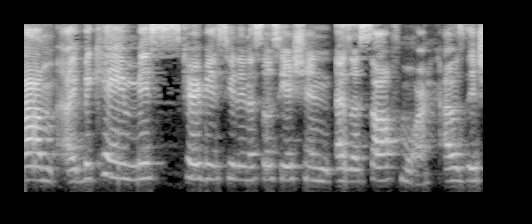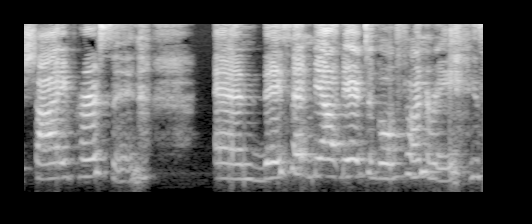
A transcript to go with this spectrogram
um, I became Miss Caribbean Student Association as a sophomore. I was this shy person, and they sent me out there to go fundraise.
